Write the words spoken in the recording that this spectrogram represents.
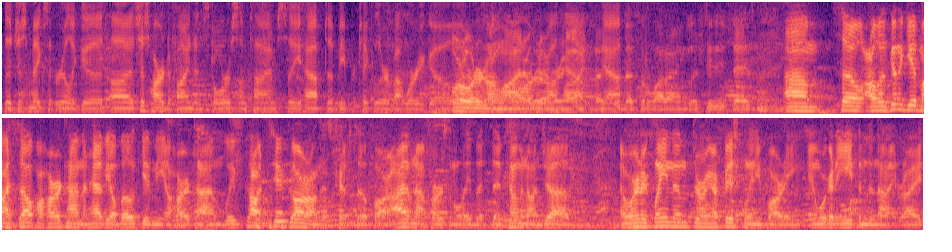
that just makes it really good. Uh, it's just hard to find in stores sometimes, so you have to be particular about where you go. or order it online or order it whatever. online. Yeah, that's yeah. what that's what a lot of anglers do these days. Um, so I was gonna give myself a hard time and have y'all both give me a hard time. We've caught two gar on this trip so far. I have not personally, but they've come in on jugs, and we're gonna clean them during our fish cleaning party, and we're gonna eat them tonight, right?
